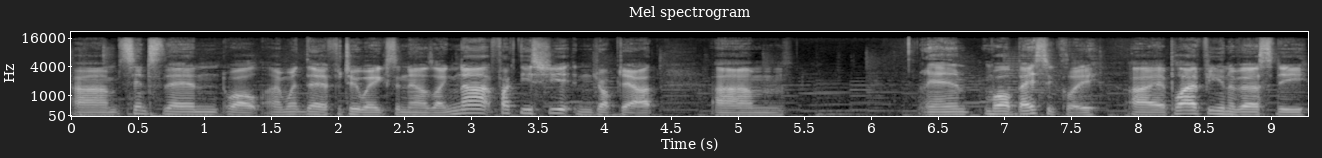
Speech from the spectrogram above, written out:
Um, since then, well, I went there for two weeks, and now I was like, nah, fuck this shit, and dropped out. Um, and well, basically, I applied for university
